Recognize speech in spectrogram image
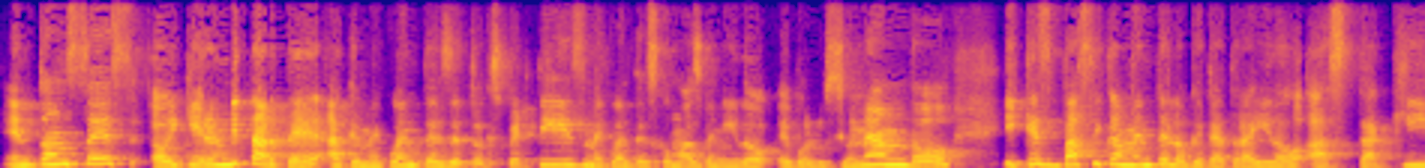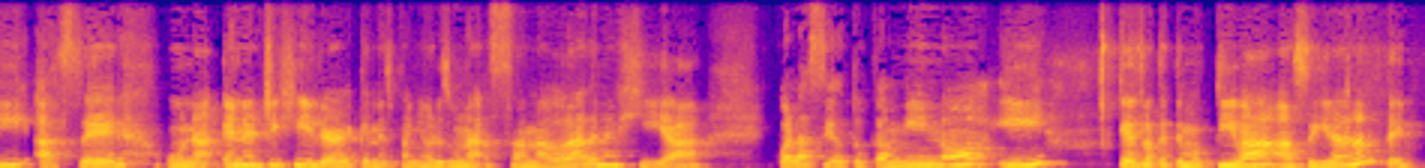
Entonces, hoy quiero invitarte a que me cuentes de tu expertise, me cuentes cómo has venido evolucionando y qué es básicamente lo que te ha traído hasta aquí a ser una energy healer, que en español es una sanadora de energía. ¿Cuál ha sido tu camino y qué es lo que te motiva a seguir adelante?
